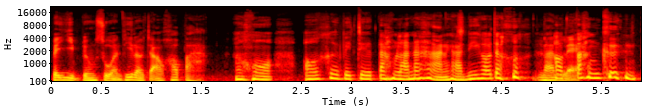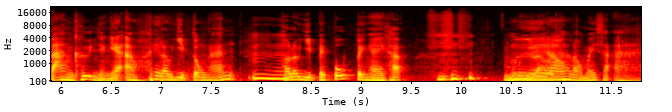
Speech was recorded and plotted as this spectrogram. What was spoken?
ไปหยิบตรงส่วนที่เราจะเอาเข้าปาก อ๋ออ๋อเคยไปเจอตามร้านอาหารค่ะที่เขาจะนั่นเอาแหละตั้งขึ้น ตั้งขึ้นอย่างเงี้ยเอาให้เราหยิบตรงนั้นอืมพอเราหยิบไปปุ๊บเป็นไงครับ มืมืออเราเราถ้าเราไม่สะอาด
